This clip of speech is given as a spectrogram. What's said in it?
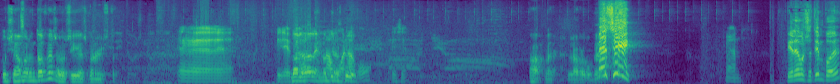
¿Pusheamos entonces o sigues con esto? Eh, Dale, dale, no tienes buena Ah, vale, lo recupero. ¡Messi! Bien. Pierde mucho tiempo, ¿eh?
